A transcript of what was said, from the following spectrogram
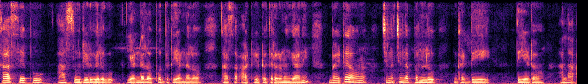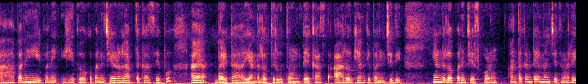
కాసేపు ఆ సూర్యుడి వెలుగు ఎండలో పొద్దుటి ఎండలో కాస్త అటు ఇటు తిరగడం కానీ బయట చిన్న చిన్న పనులు గడ్డి తీయడం అలా ఆ పని ఈ పని ఏదో ఒక పని చేయడం లేకపోతే కాసేపు బయట ఎండలో తిరుగుతూ ఉంటే కాస్త ఆరోగ్యానికి మంచిది. ఎండలో పని చేసుకోవడం అంతకంటే మంచిది మరి.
